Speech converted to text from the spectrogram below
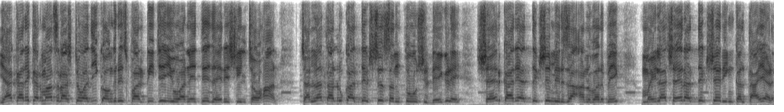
या कार्यक्रमास राष्ट्रवादी काँग्रेस पार्टीचे युवा नेते धैर्यशील चव्हाण जालना तालुका अध्यक्ष संतोष ढेगडे शहर कार्याध्यक्ष मिर्झा अनवर बेग महिला शहर अध्यक्ष रिंकल तायळ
